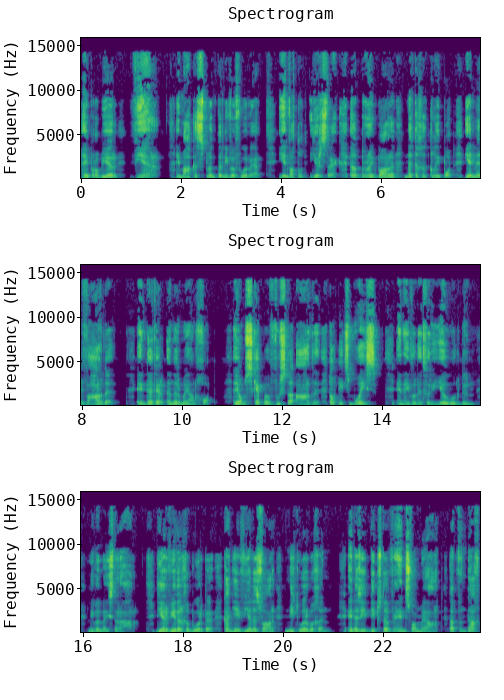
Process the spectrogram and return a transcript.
Hy probeer weer. Hy maak 'n splinter nuwe voorwerp, een wat tot eer strek, 'n bruikbare, nuttige kleipot, een met waarde. En dit herinner my aan God. Hy omskep 'n woeste aarde tot iets moois en hy wil dit vir jou ook doen, liewe luisteraar. Deur wedergeboorte kan jy weliswaar nuut oorbegin En is die diepste wens van my hart dat vandag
